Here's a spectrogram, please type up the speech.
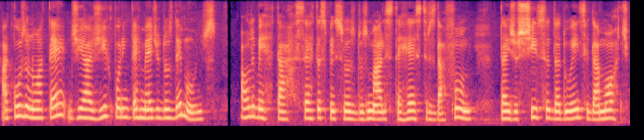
Acusam-no até de agir por intermédio dos demônios. Ao libertar certas pessoas dos males terrestres da fome, da injustiça, da doença e da morte,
